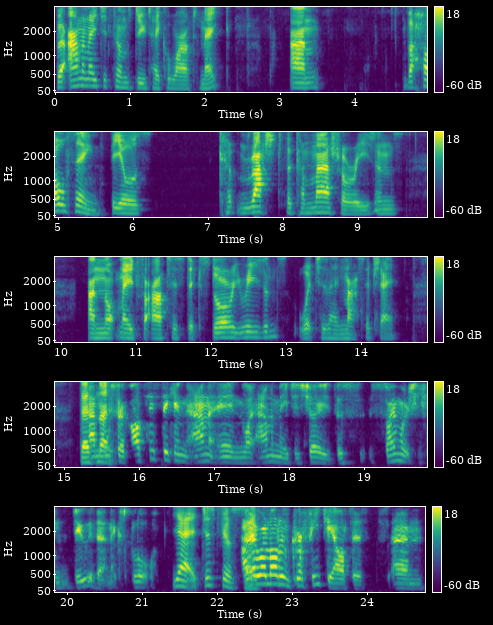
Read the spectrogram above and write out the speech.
but animated films do take a while to make, and the whole thing feels co- rushed for commercial reasons and not made for artistic story reasons, which is a massive shame. There's and no also artistic in an- in like animated shows. There's so much you can do with it and explore. yeah, it just feels I know a lot of graffiti artists. Um,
